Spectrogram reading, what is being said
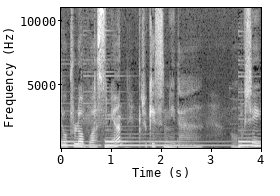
또 불러보았으면 좋겠습니다. 어, 혹시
